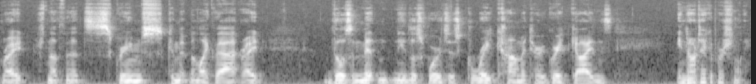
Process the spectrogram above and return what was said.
right? There's nothing that screams commitment like that, right? Those needless words is great commentary, great guidance, and don't take it personally?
